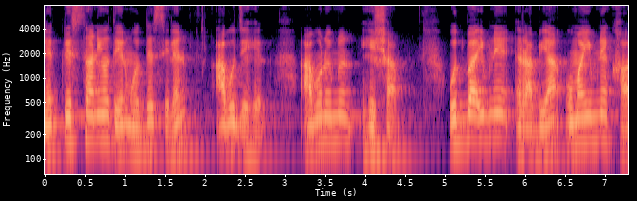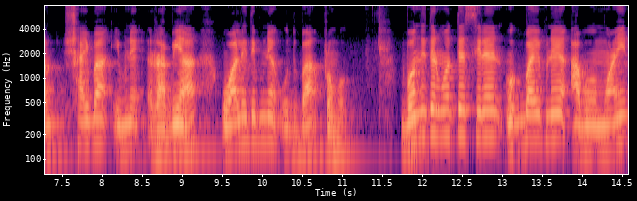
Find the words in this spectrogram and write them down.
নেতৃস্থানীয়দের মধ্যে ছিলেন আবু জেহেল। আবুন ইবনুল হিসাব উদ্বা ইবনে রাবিয়া উমা ইবনে খাল, সাইবা ইবনে রাবিয়া, ওয়ালিদ ইবনে উদ্বা প্রমুখ। বন্দীদের মধ্যে ছিলেন উকবা ইবনে আবু মাইন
